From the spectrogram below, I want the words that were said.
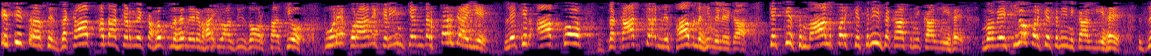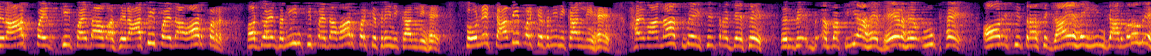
اسی طرح سے زکات ادا کرنے کا حکم ہے میرے بھائی عزیزوں اور ساتھیوں، پورے قرآن کریم کے اندر پڑ جائیے، لیکن آپ کو زکات کا نصاب نہیں ملے گا کہ کس مال پر کتنی زکات نکالنی ہے، مویشیوں پر کتنی نکالنی ہے۔ زراعت کی پیداوار زراعتی پیداوار پر اور جو ہے زمین کی پیداوار پر کتنی نکالنی ہے، سونے چاندی پر کتنی نکالنی ہے۔ حیوانات میں اسی طرح جیسے بکریاں ہیں، بھیڑ ہے اونٹ ہے اور اسی طرح سے گائے ہیں ان جانور جانوروں میں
